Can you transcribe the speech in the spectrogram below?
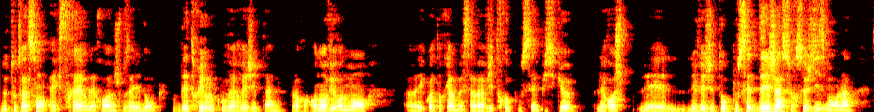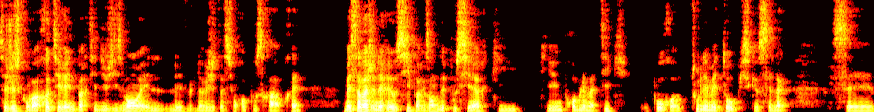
de toute façon extraire des roches, vous allez donc détruire le couvert végétal. Alors en environnement euh, équatorial, ben, ça va vite repousser puisque les roches, les, végétaux poussaient déjà sur ce gisement-là. C'est juste qu'on va retirer une partie du gisement et la végétation repoussera après. Mais ça va générer aussi, par exemple, des poussières qui, est une problématique pour euh, tous les métaux puisque c'est là, c'est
